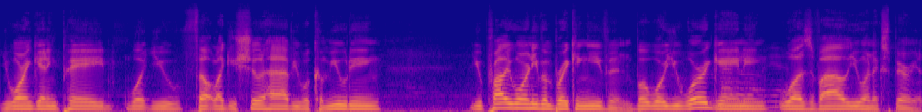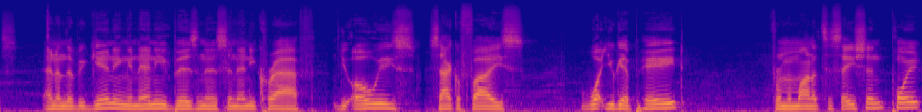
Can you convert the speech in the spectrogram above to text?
You weren't getting paid what you felt like you should have. You were commuting. You probably weren't even breaking even. But what you were gaining yeah. was value and experience. And in the beginning, in any business, in any craft, you always sacrifice what you get paid from a monetization point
